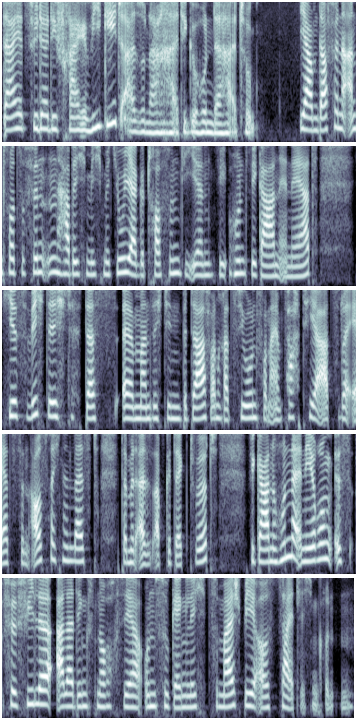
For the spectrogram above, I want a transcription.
Da jetzt wieder die Frage, wie geht also nachhaltige Hundehaltung? Ja, um dafür eine Antwort zu finden, habe ich mich mit Julia getroffen, die ihren Hund vegan ernährt. Hier ist wichtig, dass äh, man sich den Bedarf an Rationen von einem Fachtierarzt oder Ärztin ausrechnen lässt, damit alles abgedeckt wird. Vegane Hundeernährung ist für viele allerdings noch sehr unzugänglich, zum Beispiel aus zeitlichen Gründen.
